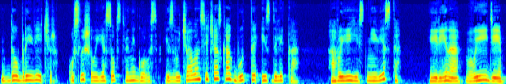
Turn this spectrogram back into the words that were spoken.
«Добрый вечер», — услышала я собственный голос, и звучал он сейчас как будто издалека. «А вы и есть невеста?» «Ирина, выйди!»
